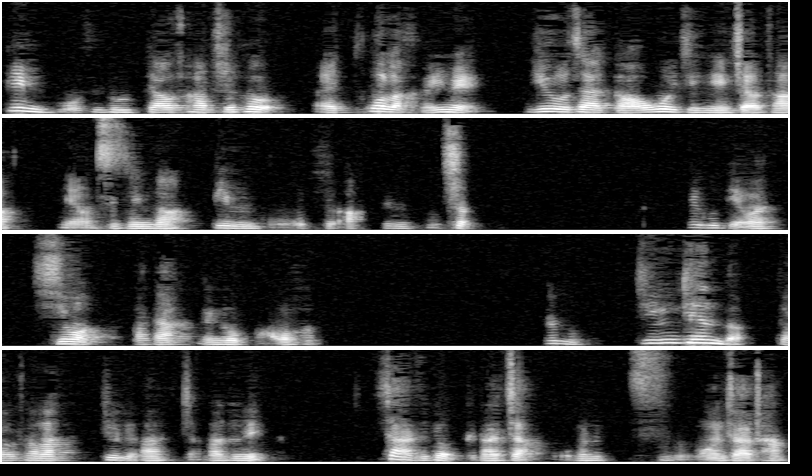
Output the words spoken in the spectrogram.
并不是说交叉之后，哎，拖了很远，又在高位进行交叉，两次金叉，并不是啊，并不是。这个点位，希望大家能够把握好。那么今天的交叉呢，就给大家讲到这里，下节课给大家讲我们的死亡交叉。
